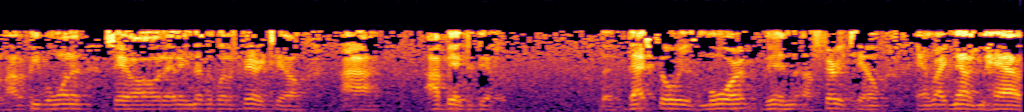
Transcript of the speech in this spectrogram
A lot of people want to say, "Oh, that ain't nothing but a fairy tale." I I beg to differ. But that story is more than a fairy tale. And right now you have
